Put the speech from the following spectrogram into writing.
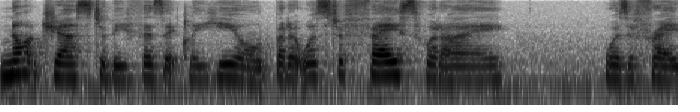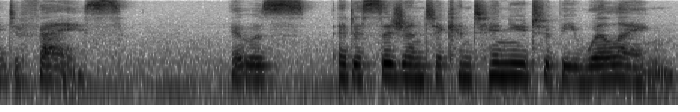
not just to be physically healed, but it was to face what I was afraid to face. It was a decision to continue to be willing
